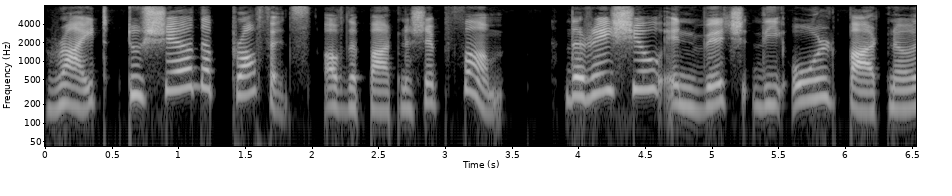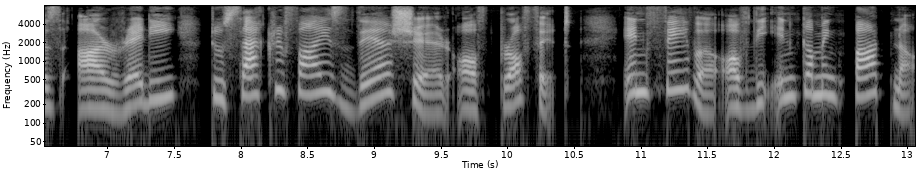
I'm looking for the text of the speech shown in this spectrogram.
Right to share the profits of the partnership firm. The ratio in which the old partners are ready to sacrifice their share of profit in favor of the incoming partner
